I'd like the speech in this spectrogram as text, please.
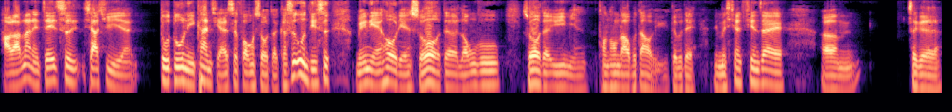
好了，那你这一次下去，嘟嘟，你看起来是丰收的，可是问题是，明年后年所有的农夫、所有的渔民，通通捞不到鱼，对不对？你们现现在，嗯，这个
